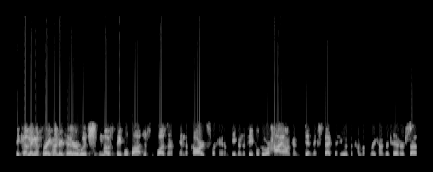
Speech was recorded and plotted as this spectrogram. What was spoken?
becoming a 300 hitter, which most people thought just wasn't in the cards for him. Even the people who were high on him didn't expect that he would become a 300 hitter. So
